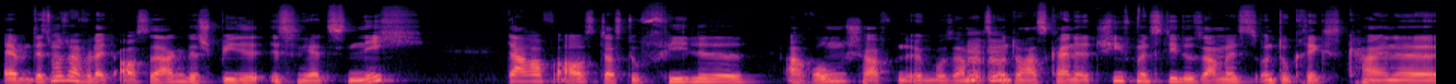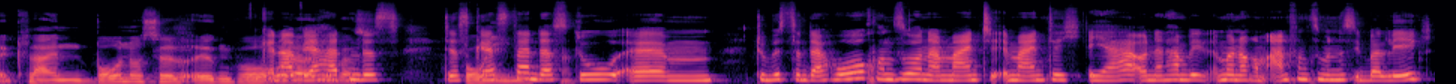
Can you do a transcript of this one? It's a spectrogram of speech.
ähm, das muss man vielleicht auch sagen, das Spiel ist jetzt nicht darauf aus, dass du viele Errungenschaften irgendwo sammelst. Und du hast keine Achievements, die du sammelst und du kriegst keine kleinen Bonusse irgendwo. Genau, wir sowas. hatten das, das Boni, gestern, ne? dass du, ähm, du bist dann da hoch und so, und dann meinte, meinte ich, ja, und dann haben wir immer noch am Anfang zumindest überlegt,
